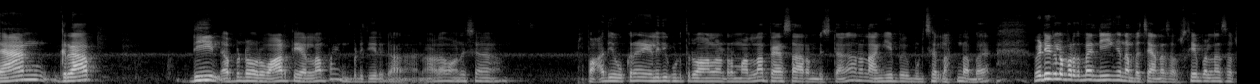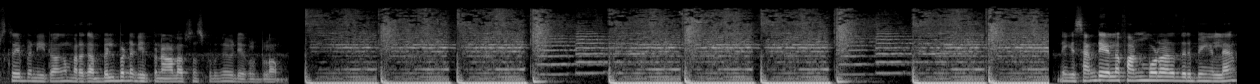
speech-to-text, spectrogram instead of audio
லேண்ட் கிராப் டீல் அப்படின்ற ஒரு வார்த்தையெல்லாம் பயன்படுத்தியிருக்காங்க. அதனால் மனுஷன் பாதி உக்ரைன் எழுதி கொடுத்துருவாங்களான்ற மாதிரிலாம் பேச ஆரம்பிச்சிட்டாங்க. அதனால் அங்கேயும் போய் முடிச்சிடலாம் நம்ம. வீடியோக்குள்ளே பொறுத்த மாதிரி நீங்கள் நம்ம சேனல் சப்ஸ்கிரைப் பண்ணலாம். சப்ஸ்கிரைப் பண்ணிட்டு வாங்க. மறக்காம பெல் பட்டன் கிளிக் பண்ண ஆல் ஆப்ஷன்ஸ் கொடுங்க. வீடியோ போகலாம். இன்றைக்கி சண்டேயெல்லாம் ஃபன் மோடாக இருந்திருப்பீங்கள்ல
